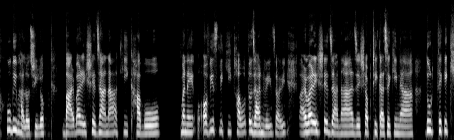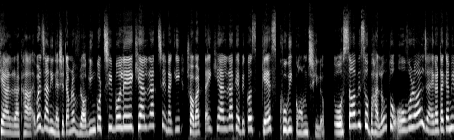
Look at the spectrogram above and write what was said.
খুবই ভালো ছিল। বারবার এসে জানা কি খাব মানে অবভিয়াসলি কি খাব তো জানবেই সরি বারবার এসে জানা যে সব ঠিক আছে কিনা, দূর থেকে খেয়াল রাখা। এবার জানি না, সেটা আমরা ভ্লগিং করছি বলে খেয়াল রাখছে নাকি সবারটাই খেয়াল রাখে? বিকজ গেস খুবই কম ছিল। তো সার্ভিসও ভালো, তো ওভারঅল জায়গাটাকে আমি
